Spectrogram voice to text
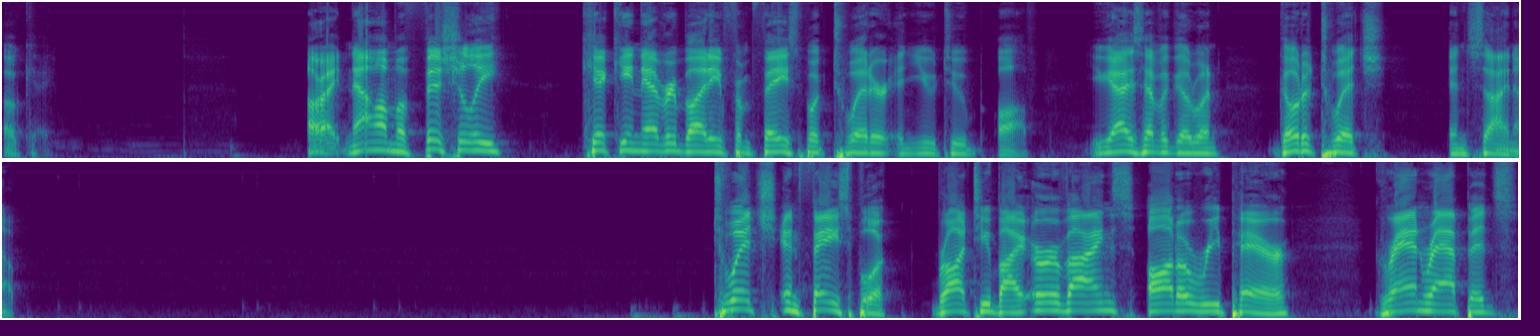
okay. All right, now I'm officially kicking everybody from Facebook, Twitter, and YouTube off. You guys have a good one. Go to Twitch and sign up. Twitch and Facebook brought to you by Ervine's Auto Repair, Grand Rapids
